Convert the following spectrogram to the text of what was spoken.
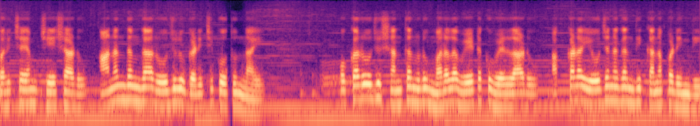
పరిచయం చేశాడు. ఆనందంగా రోజులు గడిచిపోతున్నాయి. ఒకరోజు శంతనుడు మరల వేటకు వెళ్ళాడు. అక్కడ యోజనగంధి కనపడింది.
